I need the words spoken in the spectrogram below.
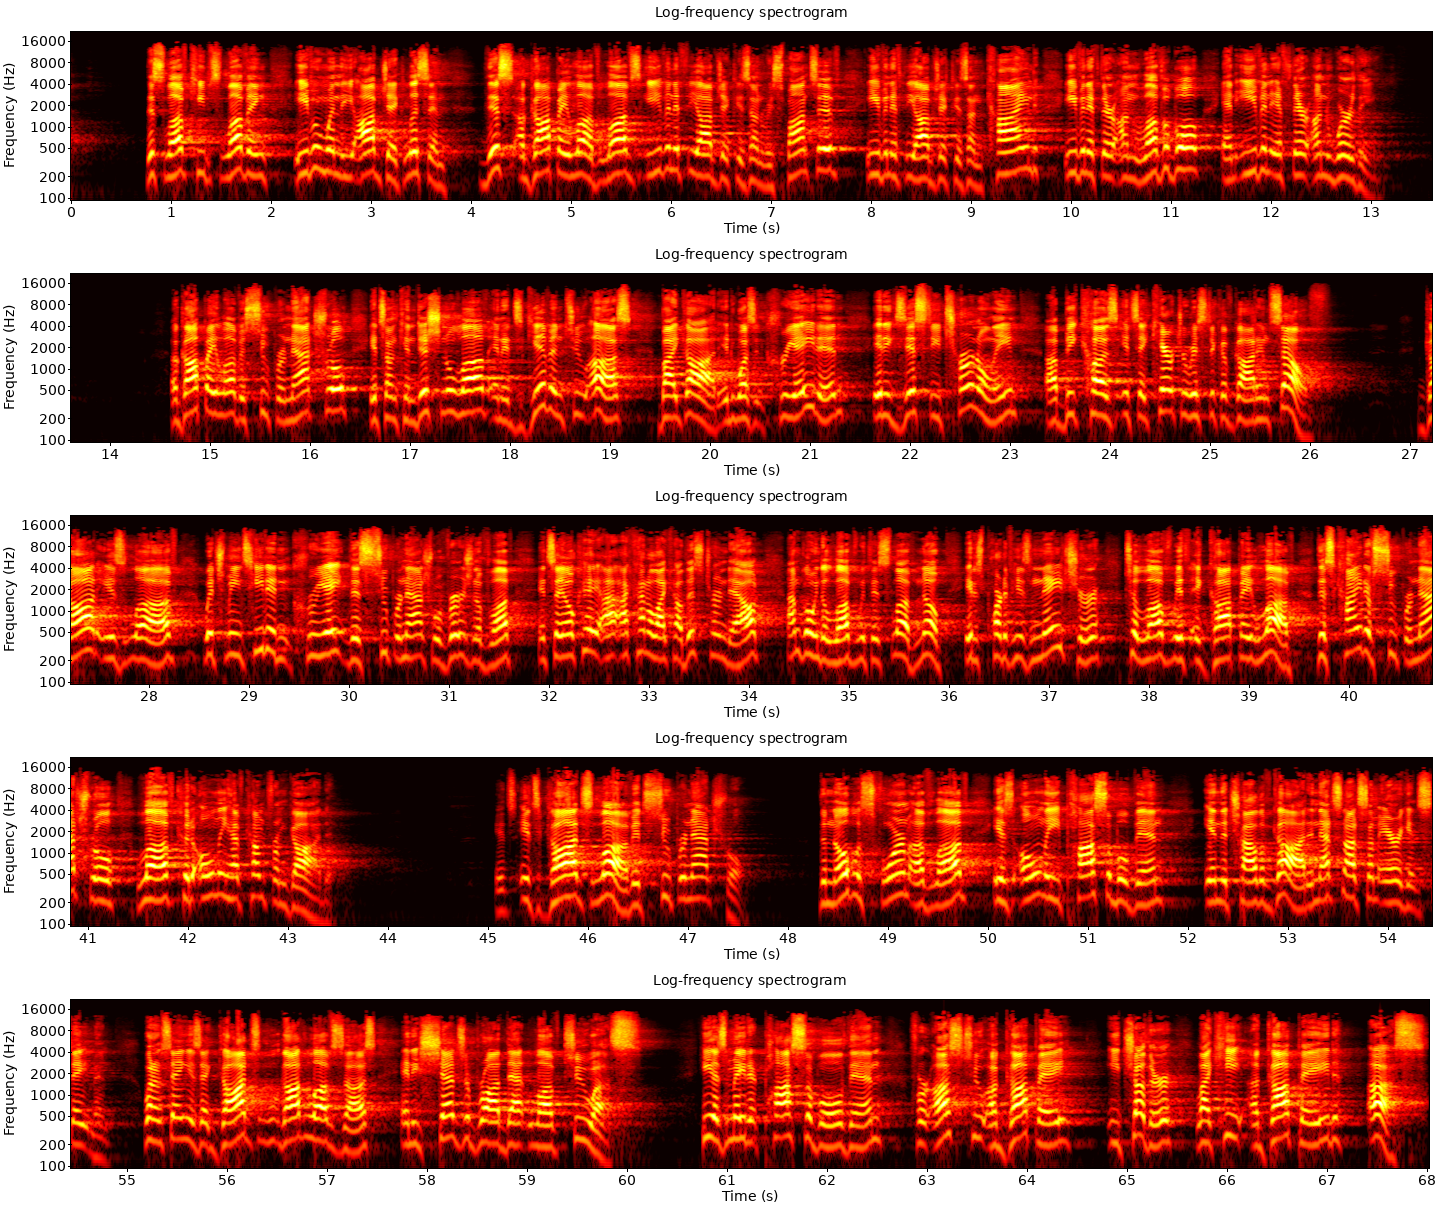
This love keeps loving even when the object, listen, this agape love loves even if the object is unresponsive, even if the object is unkind, even if they're unlovable, and even if they're unworthy. Agape love is supernatural, it's unconditional love, and it's given to us by God. It wasn't created, it exists eternally uh, because it's a characteristic of God Himself. God is love, which means He didn't create this supernatural version of love and say, okay, I, I kind of like how this turned out. I'm going to love with this love. No, it is part of His nature to love with agape love. This kind of supernatural love could only have come from God. It's, it's God's love, it's supernatural. The noblest form of love is only possible then in the child of God, and that's not some arrogant statement. What I'm saying is that God's, God loves us and He sheds abroad that love to us. He has made it possible then for us to agape each other like He agaped us.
